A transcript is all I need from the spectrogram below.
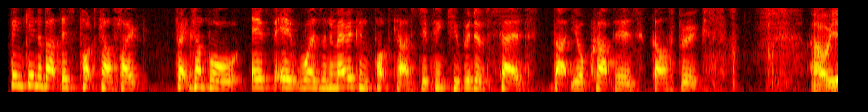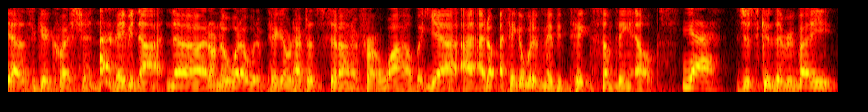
thinking about this podcast, like. For example, if it was an American podcast, do you think you would have said that your crap is Garth Brooks? Oh yeah, that's a good question. Maybe not. No, I don't know what I would have picked. I would have to sit on it for a while. But yeah, I, I don't. I think I would have maybe picked something else. Yeah. Just because everybody.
